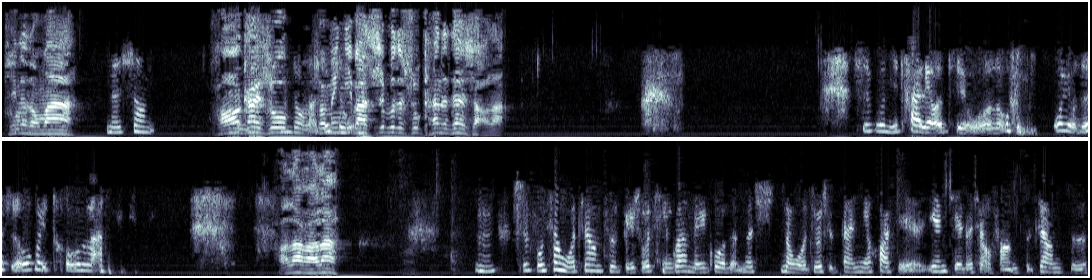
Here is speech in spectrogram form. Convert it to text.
听得懂吗？那上好好看书说明你把师傅的书看的太少了。师傅，你太了解我了，我我有的时候会偷懒。好了好了，嗯，师傅，像我这样子，比如说情关没过的，那是那我就是在念化解冤结的小房子，这样子，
